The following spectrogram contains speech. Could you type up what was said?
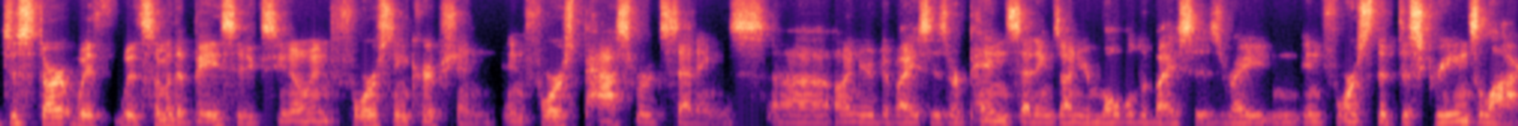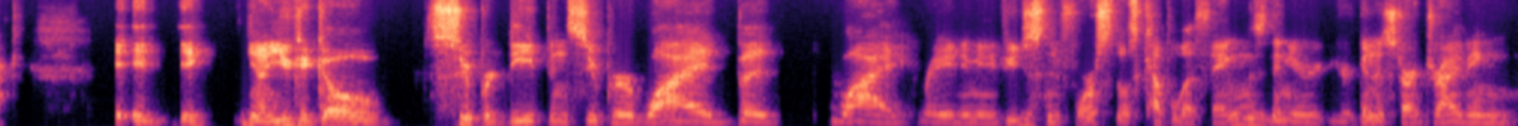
just start with with some of the basics you know enforce encryption enforce password settings uh, on your devices or pin settings on your mobile devices right? And enforce that the screens lock it, it, it you know you could go super deep and super wide but why right? I mean if you just enforce those couple of things then you're you're going to start driving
